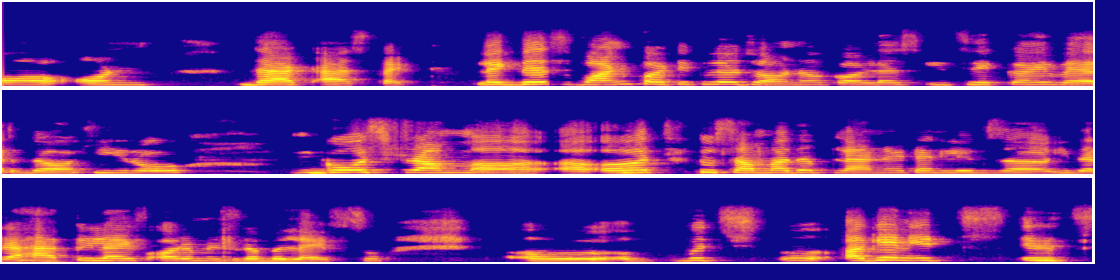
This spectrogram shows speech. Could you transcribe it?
uh, on that aspect like there's one particular genre called as isekai where the hero goes from uh, uh, earth to some other planet and lives uh, either a happy life or a miserable life. So uh, which uh, again it's it's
